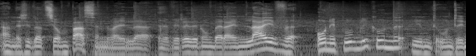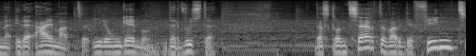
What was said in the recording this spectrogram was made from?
an der Situation passend, weil wir reden über ein Live ohne Publikum und, in ihrer Heimat, ihre Umgebung, der Wüste. Das Konzert war gefilmt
